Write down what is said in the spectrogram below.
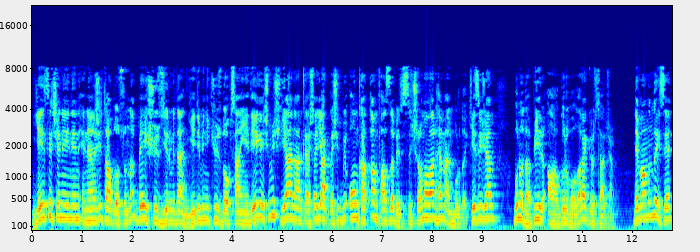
Y seçeneğinin enerji tablosunda 520'den 7297'ye geçmiş. Yani arkadaşlar yaklaşık bir 10 kattan fazla bir sıçrama var. Hemen burada keseceğim. Bunu da bir A grubu olarak göstereceğim. Devamında ise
